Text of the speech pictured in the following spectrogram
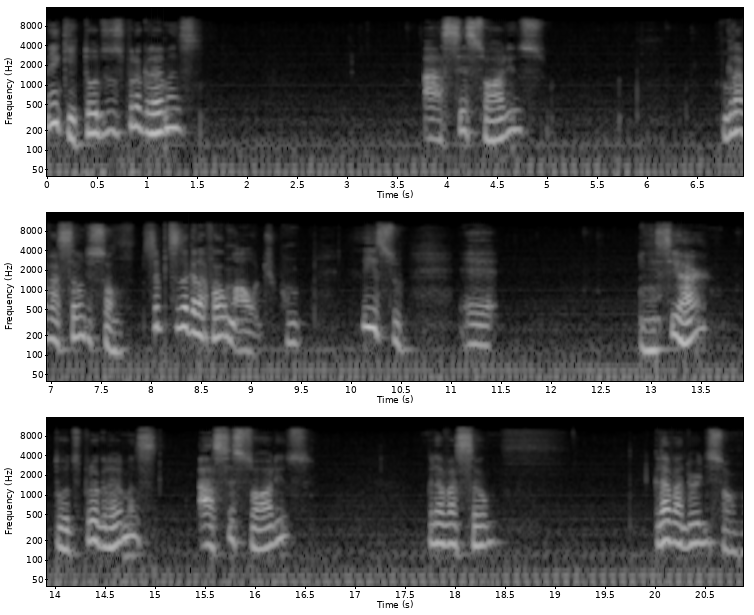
Vem aqui, todos os programas, acessórios, gravação de som. Você precisa gravar um áudio. Isso é iniciar todos os programas, acessórios, gravação, gravador de som.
